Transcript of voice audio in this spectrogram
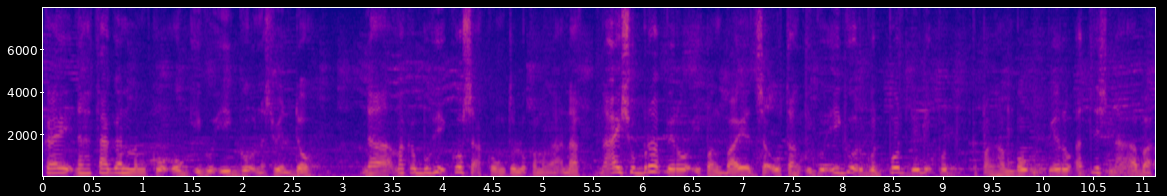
kay nahatagan man ko og igo-igo na sweldo na makabuhi ko sa akong tulo ka mga anak. Na ay sobra pero ipangbayad sa utang. Igo-igo or good pod, dili pod kapanghambog pero at least naa ba.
